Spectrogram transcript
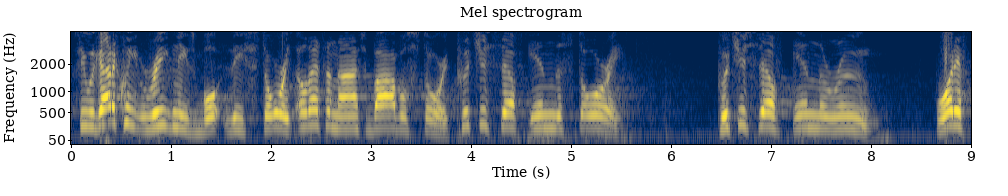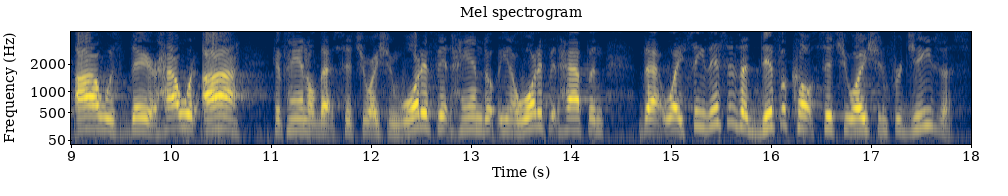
See, we gotta quit reading these, these stories. Oh, that's a nice Bible story. Put yourself in the story. Put yourself in the room. What if I was there? How would I have handled that situation? What if it handled, you know, what if it happened that way? See, this is a difficult situation for Jesus.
